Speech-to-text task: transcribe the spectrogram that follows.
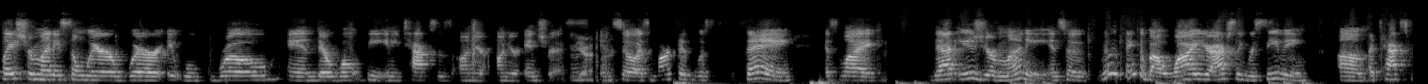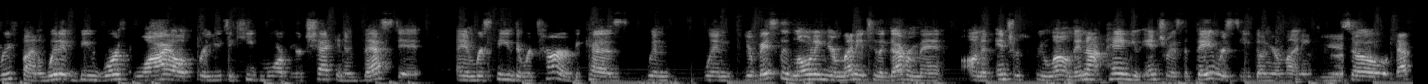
place your money somewhere where it will grow and there won't be any taxes on your on your interest. Yeah. And so, as Marcus was saying, it's like that is your money, and so really think about why you're actually receiving um, a tax refund. Would it be worthwhile for you to keep more of your check and invest it? and receive the return because when when you're basically loaning your money to the government on an interest-free loan, they're not paying you interest that they received on your money. Yeah. So that's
